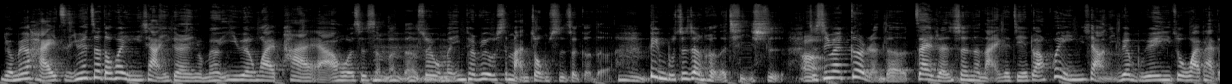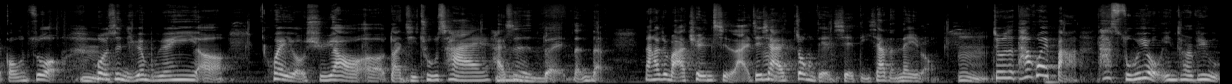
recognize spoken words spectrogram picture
有没有孩子？因为这都会影响一个人有没有意愿外派啊，或者是什么的，所以我们 interview 是蛮重视这个的，并不是任何的歧视，只是因为个人的在人生的哪一个阶段会影响你愿不愿意做外派的工作，或者是你愿不愿意呃会有需要呃短期出差，还是、对等等。然后就把它圈起来，接下来重点写底下的内容，嗯，就是他会把他所有 interview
